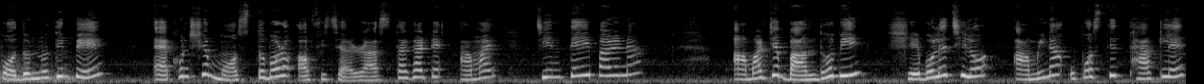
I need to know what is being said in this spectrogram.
পদোন্নতি পেয়ে এখন সে মস্ত বড় অফিসার রাস্তাঘাটে আমায় চিনতেই পারে না। আমার যে বান্ধবী সে বলেছিল আমি না উপস্থিত থাকলে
